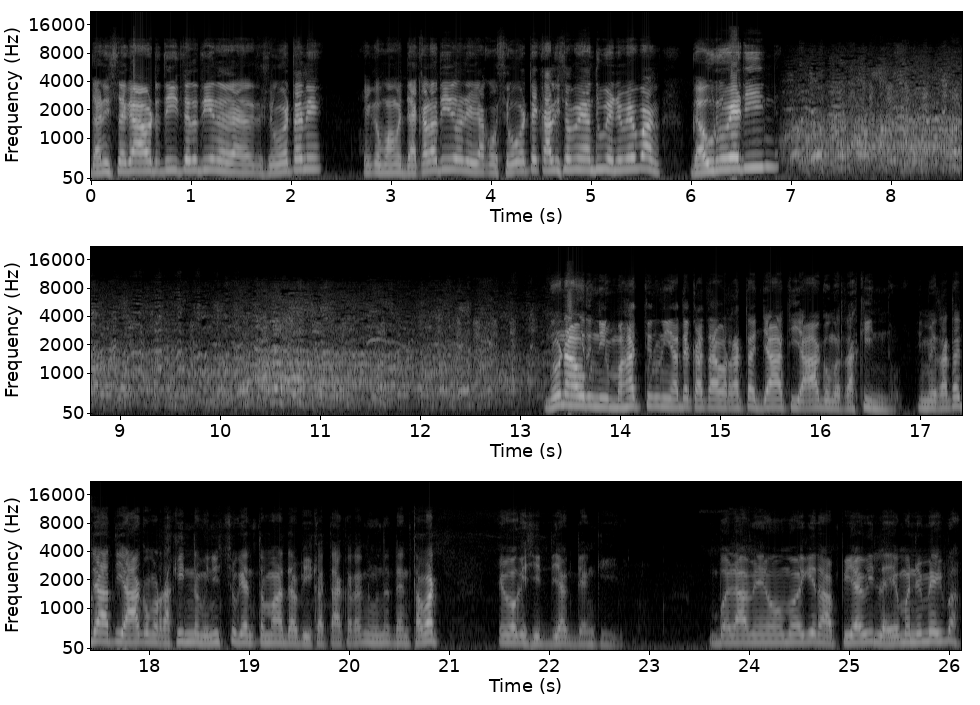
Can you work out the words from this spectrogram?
දනිස්සගාවට තීතර තියෙන සෝටනේ එක මම දැකල දීනට යක සෝට කලිසම ඇඳු වෙන බං ගෞරවැදීන් නොනවරනි මහත්තරුණි අද කතාව රට ජාති ආගම රකින්න. තිම රට ජාති ආගම රකින්න මිනිස්සු ගැන්තමා දපී කතා කරන්න. උන්න දැන් තවත් ඒවගේ සිද්ධියක් දැන්කීන. බලා මේ ඕමගෙන අපි ඇවිල්ල එම නෙමෙයිබා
